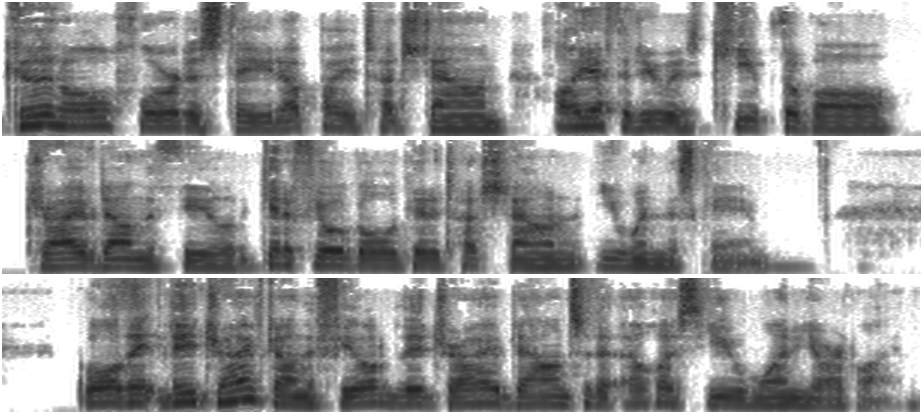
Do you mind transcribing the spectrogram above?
good old Florida State, up by a touchdown. All you have to do is keep the ball, drive down the field, get a field goal, get a touchdown, you win this game. Well, they, they drive down the field, they drive down to the LSU one yard line.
